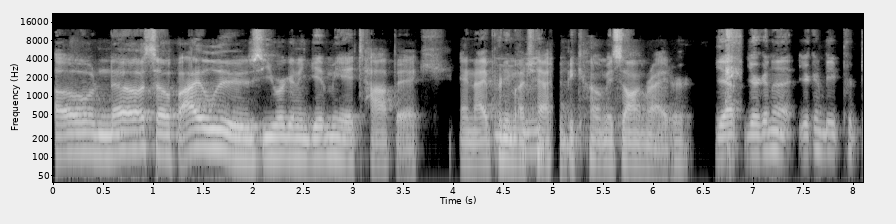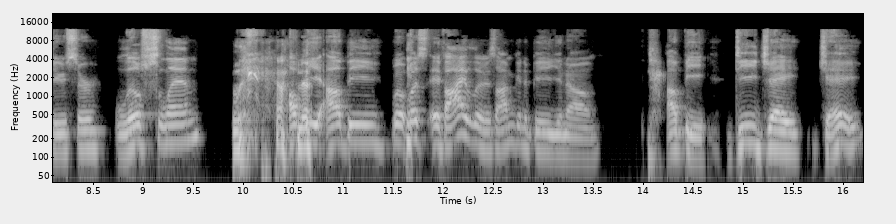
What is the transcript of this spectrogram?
Oh no. So if I lose, you are going to give me a topic and I pretty mm-hmm. much have to become a songwriter. Yep, you're going to you're going to be producer Lil Slim. I'll be I'll be what what's if I lose, I'm going to be, you know, I'll be DJ J,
